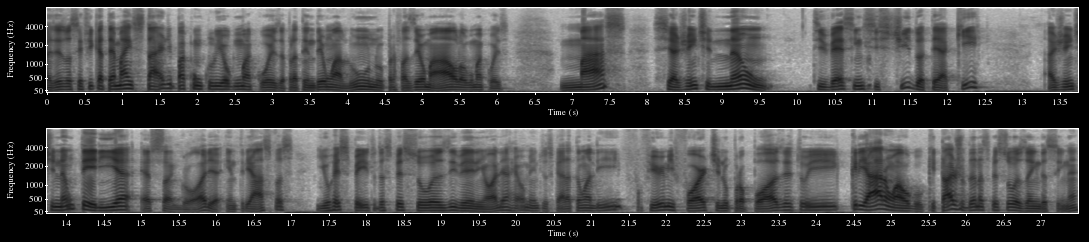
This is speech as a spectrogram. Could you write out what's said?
Às vezes você fica até mais tarde para concluir alguma coisa, para atender um aluno, para fazer uma aula, alguma coisa. Mas se a gente não tivesse insistido até aqui, a gente não teria essa glória, entre aspas, e o respeito das pessoas e verem, olha, realmente os caras estão ali firme e forte no propósito e criaram algo que está ajudando as pessoas ainda assim, né?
